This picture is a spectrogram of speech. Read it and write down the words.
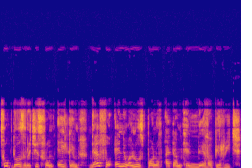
took those riches from Adam. Therefore, anyone who's born of Adam can never be rich.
